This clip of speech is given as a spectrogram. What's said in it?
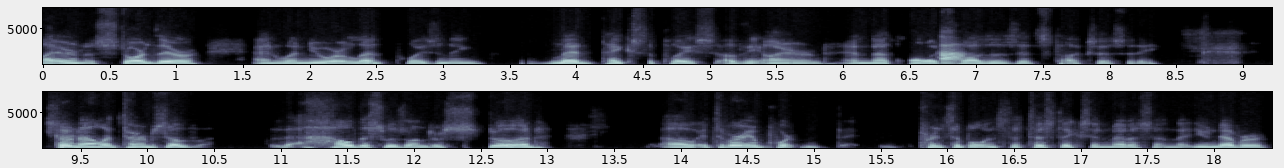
iron is stored there, and when you are lead poisoning, lead takes the place of the iron, and that's how it Ah, causes its toxicity. So now, in terms of how this was understood, uh, it's a very important principle in statistics and medicine that you never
